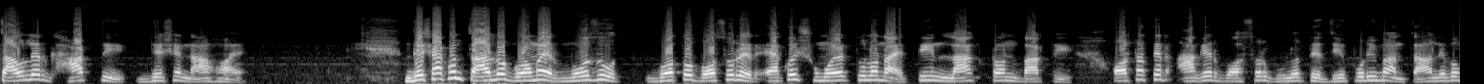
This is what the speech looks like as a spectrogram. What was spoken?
চাউলের ঘাটতি দেশে না হয়। দেশে এখন চাল ও গমের মজুদ গত বছরের একই সময়ের তুলনায় তিন লাখ টন বাড়তি। অর্থাৎ এর আগের বছরগুলোতে যে পরিমাণ চাল এবং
